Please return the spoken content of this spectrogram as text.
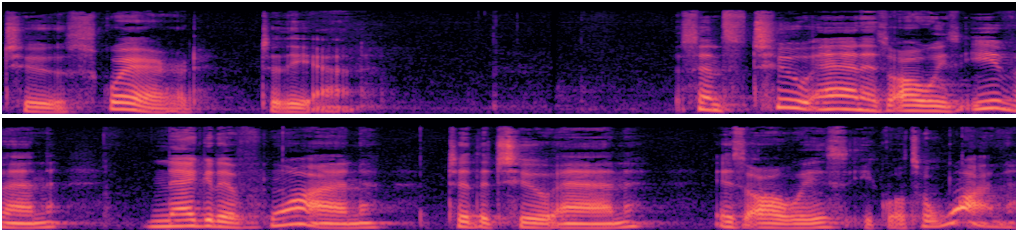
2 squared to the n. Since 2n is always even, negative 1 to the 2n is always equal to 1.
